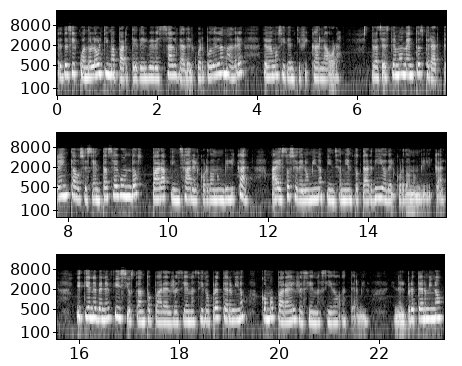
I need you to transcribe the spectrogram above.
Es decir, cuando la última parte del bebé salga del cuerpo de la madre, debemos identificar la hora. Tras este momento, esperar 30 o 60 segundos para pinzar el cordón umbilical. A esto se denomina pinzamiento tardío del cordón umbilical y tiene beneficios tanto para el recién nacido pretérmino como para el recién nacido a término. En el pretérmino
